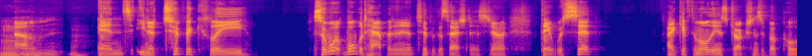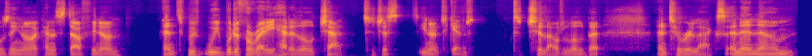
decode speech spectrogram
mm-hmm. um, and you know, typically. So what what would happen in a typical session is, you know, they would sit. I give them all the instructions about posing and all that kind of stuff, you know, and we we would have already had a little chat to just you know to get them to chill out a little bit and to relax, and then um,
